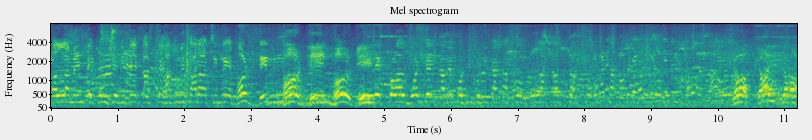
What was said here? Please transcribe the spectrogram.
পার্লামেন্টে পৌঁছে দিতে কাস্তে হাতুড়ি তারা চিহ্নে ভোট দিন ভোট দিন ভোট দিন ইলেকট্রাল বন্ডের নামে কোটি কোটি টাকা জয় জবাব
